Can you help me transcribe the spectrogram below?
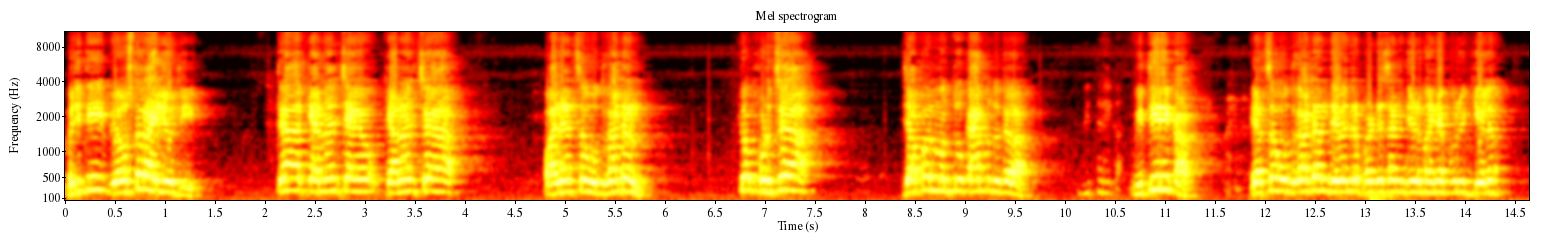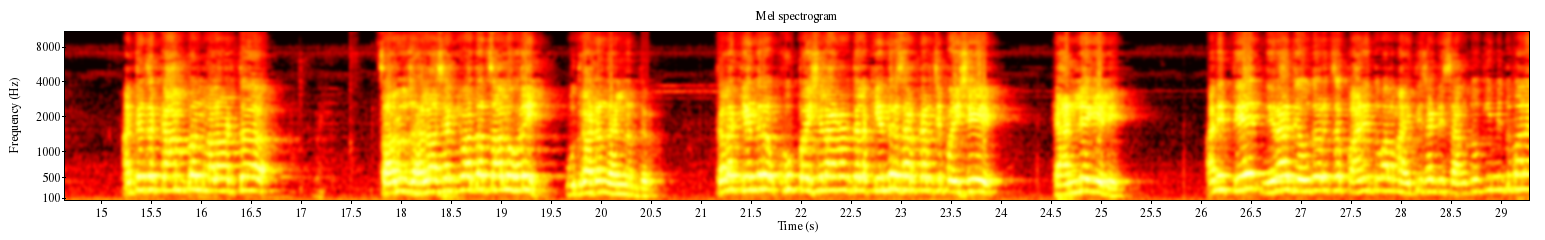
म्हणजे ती व्यवस्था राहिली होती. त्या कॅनलच्या कॅनलच्या पाण्याचं उद्घाटन किंवा पुढच्या जे आपण म्हणतो काय म्हणतो त्याला? वितरिका. याचं उद्घाटन देवेंद्र फडणवीसांनी दीड महिन्यापूर्वी केलं. आणि त्याचं काम पण मला वाटतं चालू झाला असेल किंवा आता चालू होईल उद्घाटन झाल्यानंतर. त्याला केंद्र खूप पैसे लागणार त्याला केंद्र सरकारचे पैसे हे आणले गेले. आणि ते निरा देवदरचं पाणी तुम्हाला माहितीसाठी सांगतो की मी तुम्हाला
